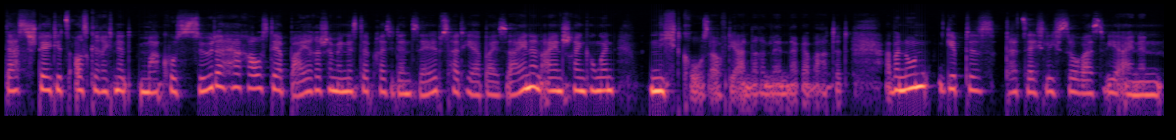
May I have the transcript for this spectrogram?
das stellt jetzt ausgerechnet Markus Söder heraus. Der bayerische Ministerpräsident selbst hat ja bei seinen Einschränkungen nicht groß auf die anderen Länder gewartet. Aber nun gibt es tatsächlich sowas wie einen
